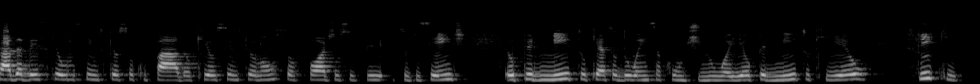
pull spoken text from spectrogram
cada vez que eu sinto que eu sou culpada, ou que eu sinto que eu não sou forte o sufi suficiente, eu permito que essa doença continue e eu permito que eu fique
